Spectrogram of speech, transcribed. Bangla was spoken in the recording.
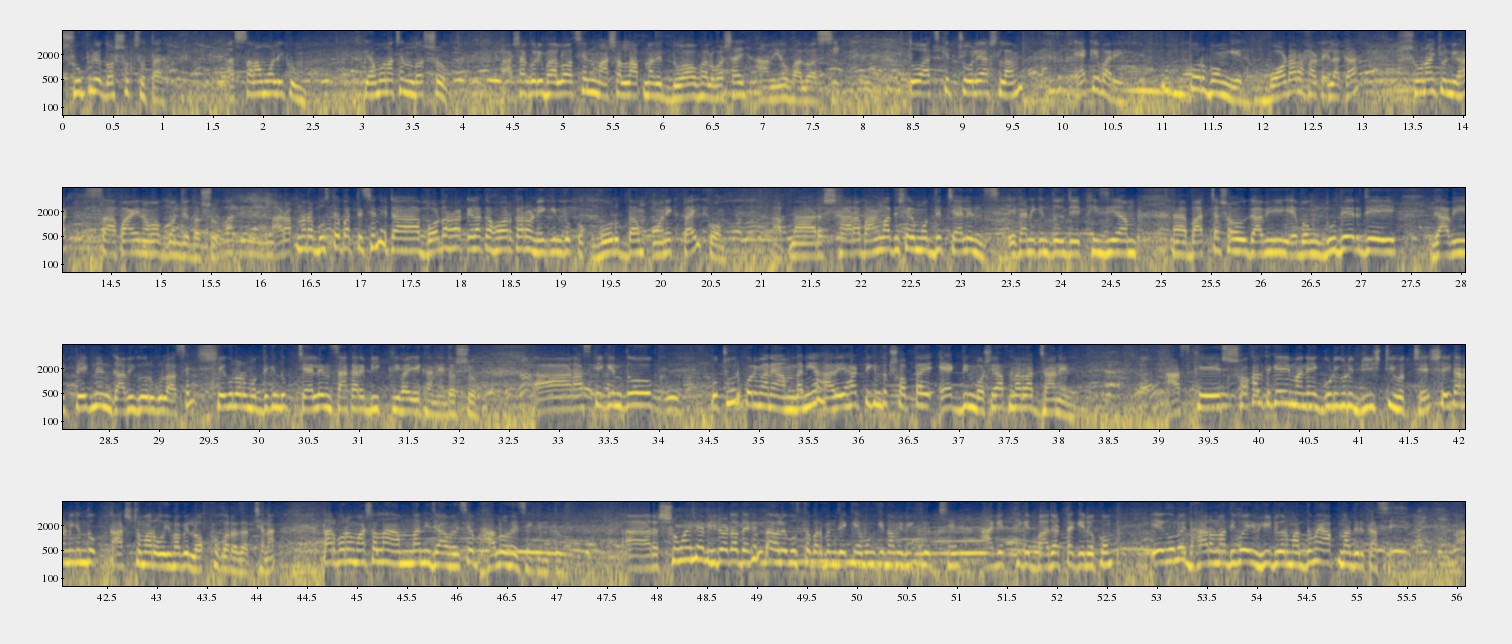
সুপ্রিয় দর্শক শ্রোতা আসসালামু আলাইকুম। কেমন আছেন দর্শক? আশা করি ভালো আছেন। মাশাল্লাহ আপনাদের দোয়াও ভালোবাসায়, আমিও ভালো আছি। তো আজকে চলে আসলাম একেবারে উত্তরবঙ্গের বর্ডার হাট এলাকা সোনাইচন্ডী হাট নবাবগঞ্জে দর্শক। আর আপনারা বুঝতে পারতেছেন, এটা বর্ডার হাট এলাকা হওয়ার কারণে কিন্তু গরুর দাম অনেকটাই কম। আপনার সারা বাংলাদেশের মধ্যে চ্যালেঞ্জ এখানে কিন্তু যে ফিজিয়াম বাচ্চা সহ গাভী এবং দুধের যে গাভী প্রেগনেন্ট গাভী গরুগুলো আছে, সেগুলোর মধ্যে কিন্তু চ্যালেঞ্জ আকারে বিক্রি হয় এখানে, দর্শক। আর আজকে কিন্তু প্রচুর পরিমাণে আমদানি, আর এই হাটটি কিন্তু সপ্তাহে একদিন বসে, আপনারা জানেন। আজকে সকাল থেকেই মানে গুড়ি গুড়ি বৃষ্টি হচ্ছে, সেই কারণে কিন্তু কাস্টমার ওইভাবে লক্ষ্য করা যাচ্ছে না। তারপরে মাসাল্লাহ আমদানি যা হয়েছে, ভালো হয়েছে কিন্তু। আর সময় নিয়ে ভিডিওটা দেখেন, তাহলে বুঝতে পারবেন যে কেমন কি দামে বিক্রি হচ্ছে, আগের থেকে বাজারটা কীরকম। এগুলোই ধারণা দিব এই ভিডিওর মাধ্যমে আপনাদের কাছে।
